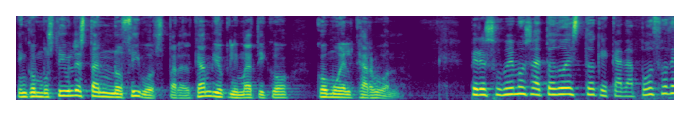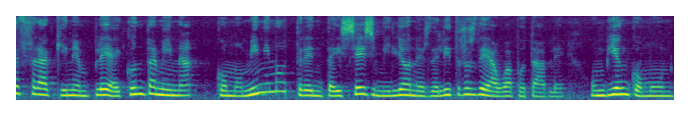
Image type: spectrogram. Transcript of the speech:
en combustibles tan nocivos para el cambio climático como el carbón. Pero sumemos a todo esto que cada pozo de fracking emplea y contamina como mínimo 36 millones de litros de agua potable, un bien común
